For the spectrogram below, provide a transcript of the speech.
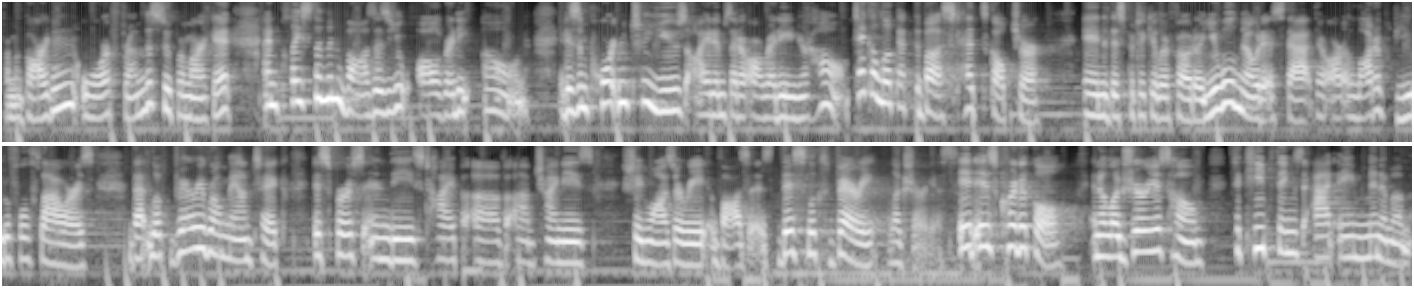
from a garden or from the supermarket and place them in vases you already own. It is important to use items that are already in your home. Take a look at the bust head sculpture in this particular photo, you will notice that there are a lot of beautiful flowers that look very romantic dispersed in these type of um, Chinese chinoiserie vases. This looks very luxurious. It is critical in a luxurious home to keep things at a minimum,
